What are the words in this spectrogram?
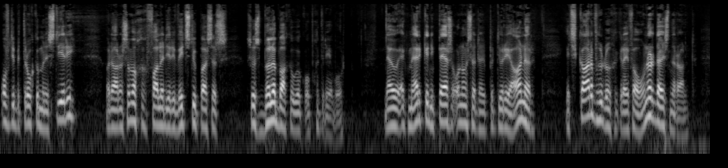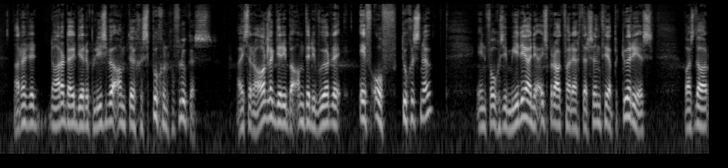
of die betrokke ministerie waar daar in sommige gevalle deur die wetstoepassers soos bullebakke ook opgetree word. Nou ek merk in die pers onlangs dat 'n Pretoriaaner het skadevergoeding gekry van 100 000 rand nadat hy nadat hy deur 'n polisiebeampte gespoeg en gevloek is. Hy is herhaaldelik deur die beampte die woorde F of toegesnou en volgens die media en die uitspraak van regter Cynthia Pretorius was daar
